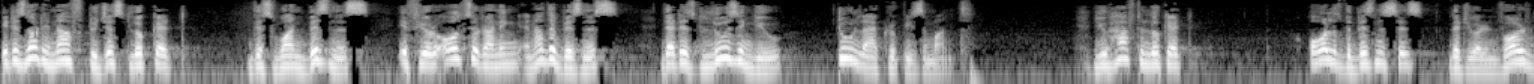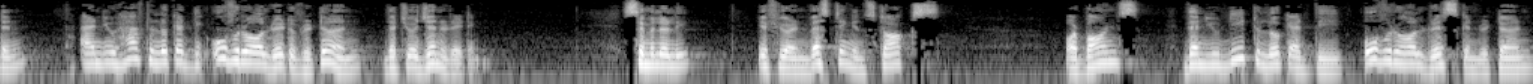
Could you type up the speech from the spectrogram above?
it is not enough to just look at this one business if you're also running another business that is losing you 2 lakh rupees a month. You have to look at all of the businesses that you are involved in and you have to look at the overall rate of return that you are generating. Similarly, if you are investing in stocks or bonds, then you need to look at the overall risk and return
